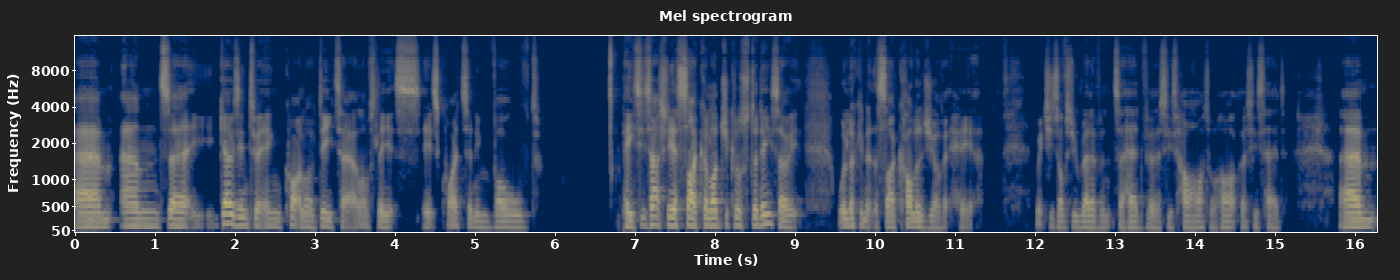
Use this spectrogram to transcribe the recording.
Um, and uh, goes into it in quite a lot of detail. Obviously, it's it's quite an involved piece. It's actually a psychological study, so it, we're looking at the psychology of it here, which is obviously relevant to head versus heart or heart versus head. Um,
